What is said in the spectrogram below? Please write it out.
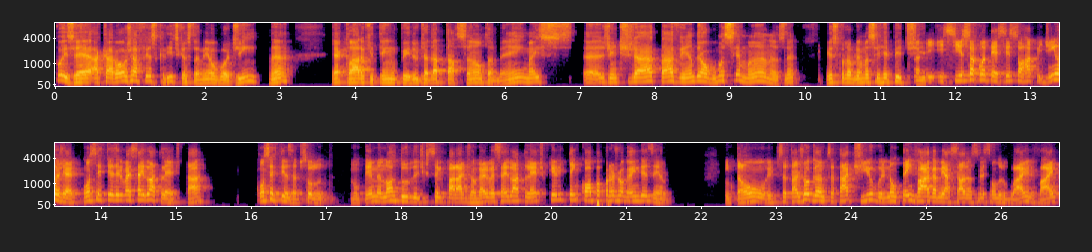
pois é, a Carol já fez críticas também ao Godin, né? É claro que tem um período de adaptação também, mas é, a gente já está vendo em algumas semanas, né? Esse problema se repetir. E, e, se isso acontecer só rapidinho, Rogério, com certeza ele vai sair do Atlético, tá? Com certeza, absoluta. Não tem a menor dúvida de que se ele parar de jogar, ele vai sair do Atlético, porque ele tem Copa para jogar em dezembro. Então, ele precisa estar tá jogando, precisa estar tá ativo. Ele não tem vaga ameaçada na seleção do Uruguai, ele vai,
